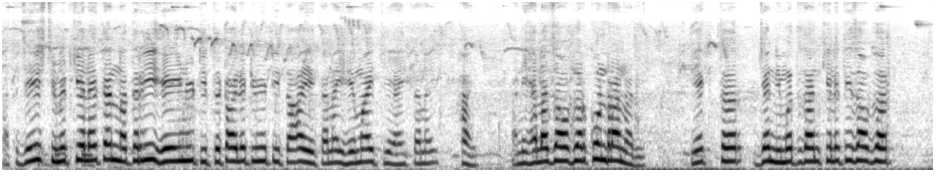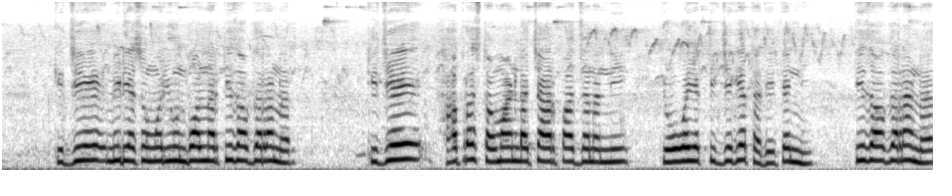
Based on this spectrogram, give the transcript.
आता जे एस्टिमेट केलं आहे त्यांना तरी हे युनिट इथं टॉयलेट युनिट इथं आहे का नाही हे माहिती आहे का नाही? आहे आणि ह्याला जबाबदार कोण राहणार आहे? एक तर ज्यांनी मतदान केले ते जबाबदार. की जे मीडियासमोर येऊन बोलणार ते जबाबदार राहणार. की जे हा प्रस्ताव मांडला चार पाच जणांनी किंवा वैयक्तिक जे घेतात हे त्यांनी ते जबाबदार राहणार.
